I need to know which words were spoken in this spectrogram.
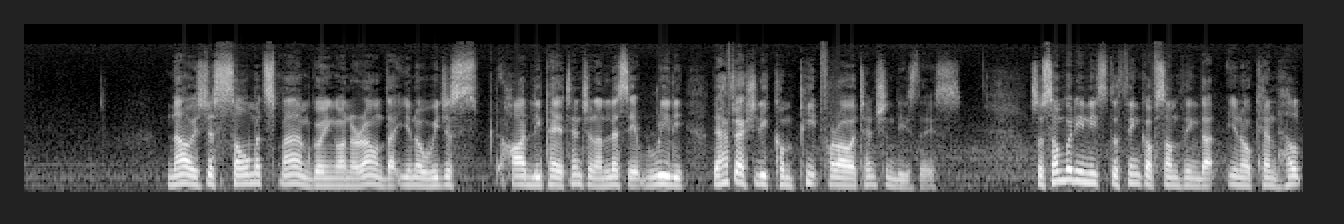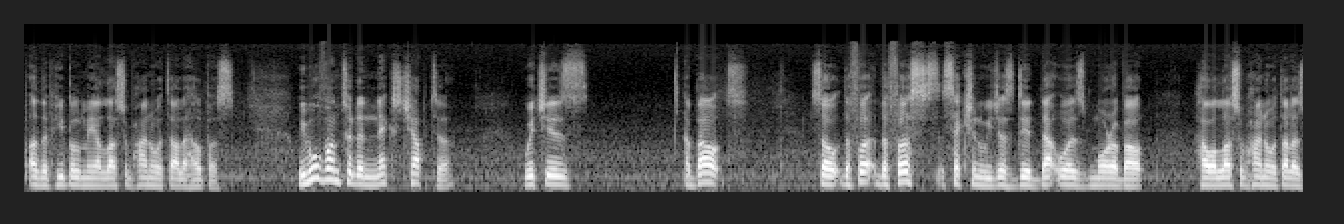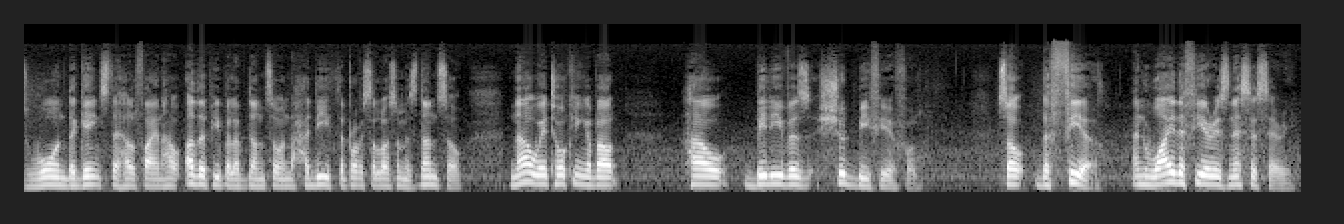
Now it's just so much spam going on around that you know we just hardly pay attention unless it really they have to actually compete for our attention these days. So somebody needs to think of something that you know can help other people. May Allah subhanahu wa ta'ala help us. We move on to the next chapter, which is about so the fir- the first section we just did that was more about how Allah subhanahu wa ta'ala has warned against the hellfire and how other people have done so in the hadith the Prophet has done so. Now we're talking about how believers should be fearful. So the fear and why the fear is necessary.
